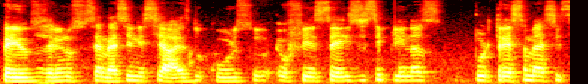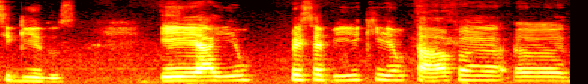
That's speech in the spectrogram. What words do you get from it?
períodos ali nos semestres iniciais do curso eu fiz seis disciplinas por três semestres seguidos e aí eu percebi que eu estava uh,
